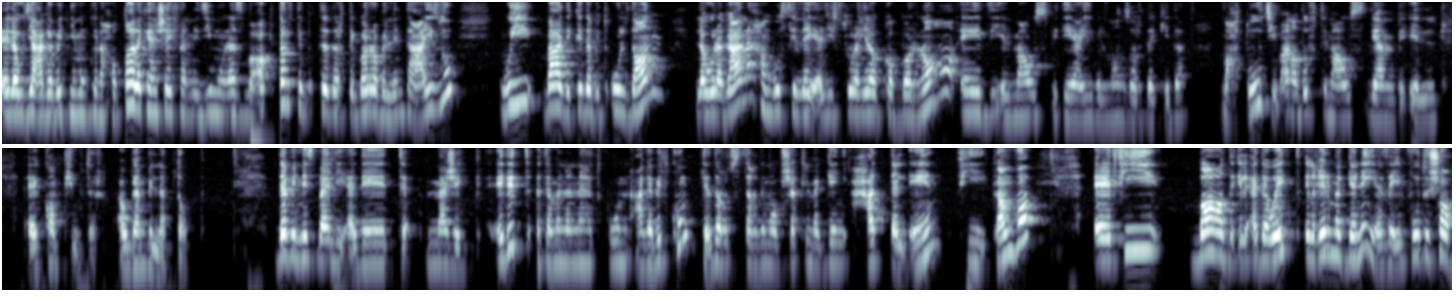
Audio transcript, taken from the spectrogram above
آه، لو دي عجبتني ممكن أحطها لكن أنا شايفة إن دي مناسبة أكتر. تقدر تجرب اللي أنت عايزه. وبعد كده بتقول done. لو رجعنا هنبص نلاقي أدي الصورة هي لو كبرناها. آدي الماوس بتاعي بالمنظر ده كده محطوط. يبقى أنا ضفت ماوس جنب الكمبيوتر أو جنب اللابتوب ده بالنسبة لأداة magic edit أتمنى إنها تكون عجبتكم. تقدروا تستخدموها بشكل مجاني حتى الآن في كانفا آه، في بعض الأدوات الغير مجانية زي ال Photoshop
